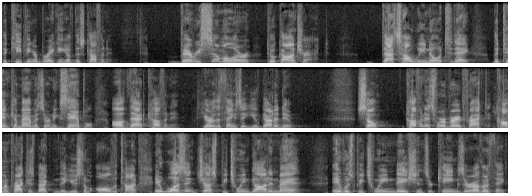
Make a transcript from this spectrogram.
the keeping or breaking breaking of this covenant. Very similar to a contract. That's how we know it today. The Ten Commandments are an example of that covenant. Here are the things that you've got to do. So, covenants were a very practi- common practice back then. They used them all the time. It wasn't just between God and man, it was between nations or kings or other things.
